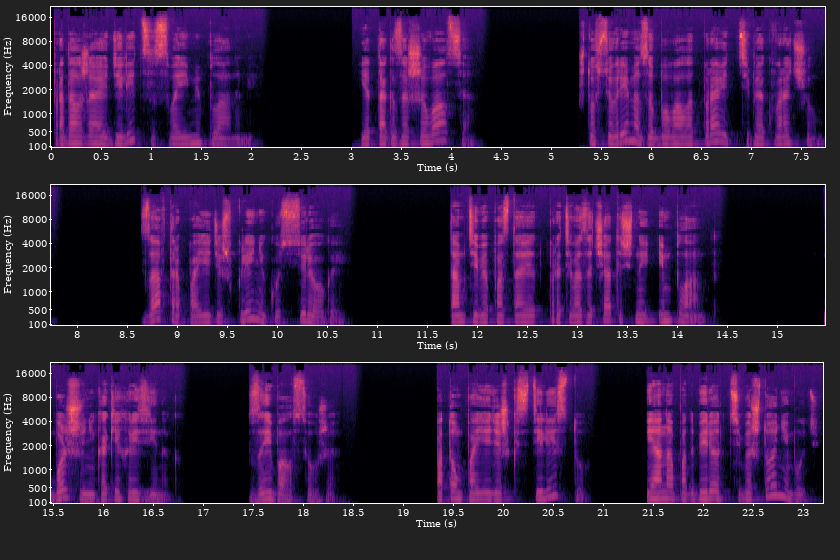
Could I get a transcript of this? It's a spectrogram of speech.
продолжаю делиться своими планами. Я так зашивался, что все время забывал отправить тебя к врачу. Завтра поедешь в клинику с Серегой. Там тебе поставят противозачаточный имплант. Больше никаких резинок. Заебался уже. Потом поедешь к стилисту, и она подберет тебе что-нибудь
